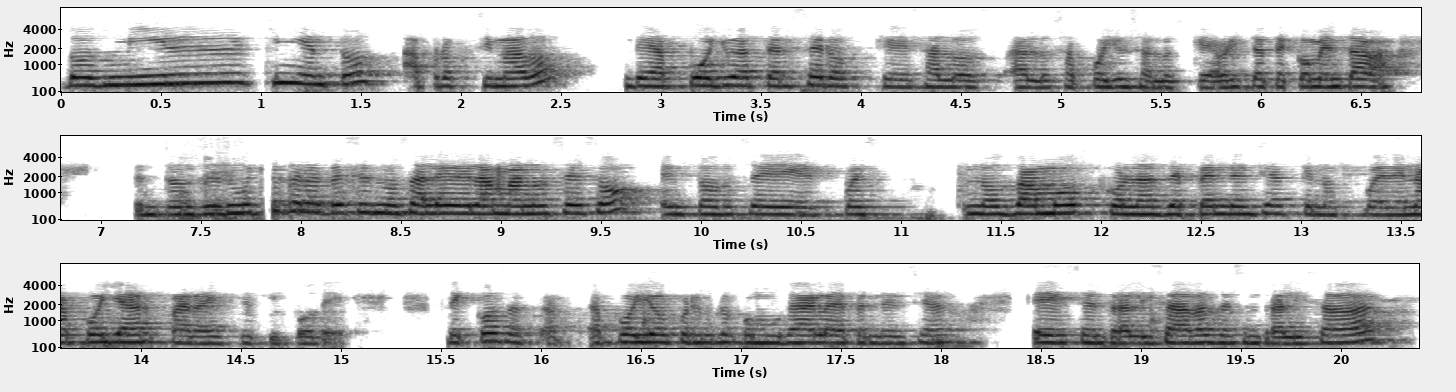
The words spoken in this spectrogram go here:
2.500 aproximado de apoyo a terceros, que es a los, a los apoyos a los que ahorita te comentaba. Entonces, muchas de las veces no sale de la mano eso, entonces, pues nos vamos con las dependencias que nos pueden apoyar para este tipo de, de cosas. Apoyo, por ejemplo, como dar las dependencias eh, centralizadas, descentralizadas,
